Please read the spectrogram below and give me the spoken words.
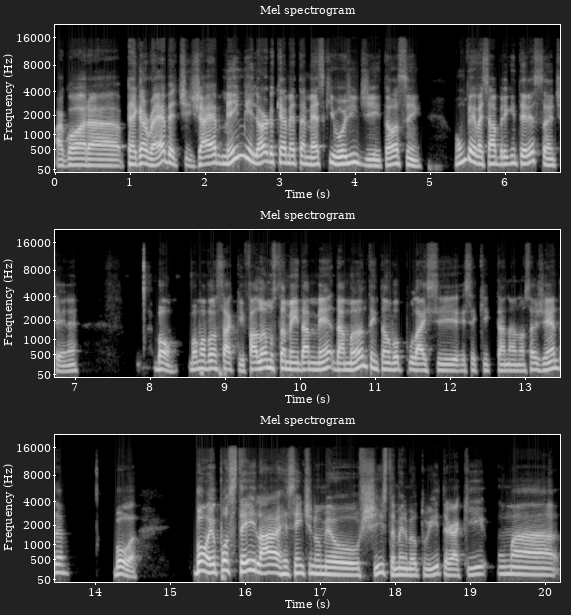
Agora, pega Rabbit, já é bem melhor do que a MetaMask hoje em dia. Então, assim, vamos ver, vai ser uma briga interessante aí, né? Bom, vamos avançar aqui. Falamos também da, da Manta, então vou pular esse, esse aqui que está na nossa agenda. Boa. Bom, eu postei lá recente no meu X, também no meu Twitter, aqui, uma,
